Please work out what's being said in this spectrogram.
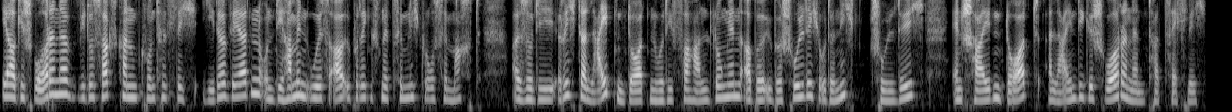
Ja, Geschworener, wie du sagst, kann grundsätzlich jeder werden und die haben in den USA übrigens eine ziemlich große Macht. Also die Richter leiten dort nur die Verhandlungen, aber über schuldig oder nicht schuldig entscheiden dort allein die Geschworenen tatsächlich.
